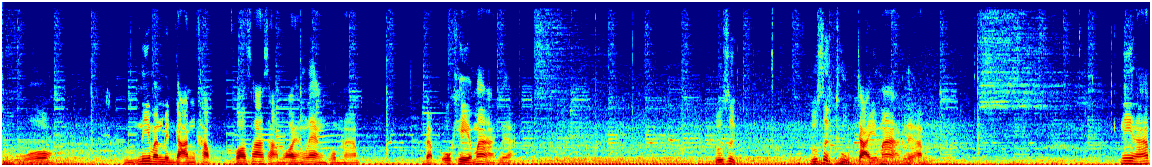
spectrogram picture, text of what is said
โอ้โหนี่มันเป็นการขับ ฟอร์ซ่า300ครั้งแรกของผมนะครับ แบบโอเคมากเลยอะรู้สึกรู้สึกถูกใจมากเลยครับ นี่นะครับ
